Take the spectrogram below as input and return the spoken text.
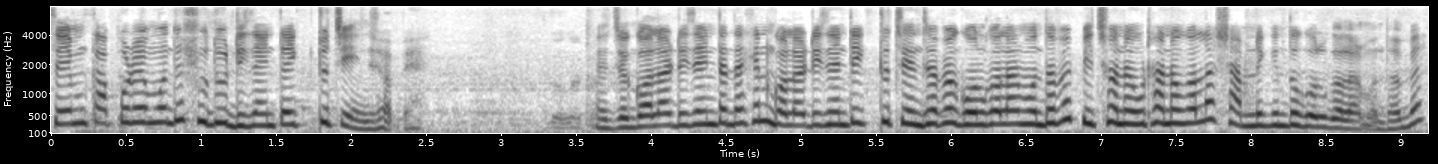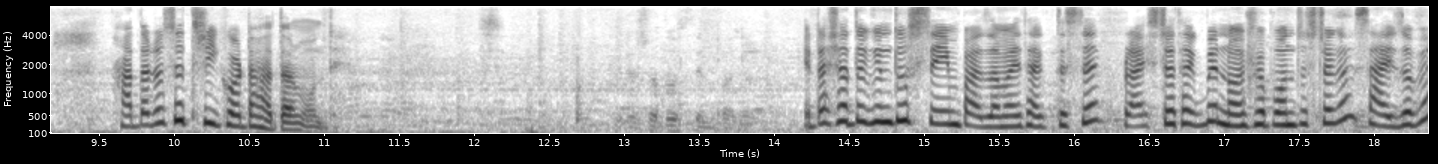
সেম কাপড়ের মধ্যে শুধু ডিজাইনটা একটু চেঞ্জ হবে। এই যে গলার ডিজাইনটা দেখেন গলার ডিজাইনটা একটু চেঞ্জ হবে গোল গলার মধ্যে হবে পিছনে উঠানো গলা সামনে কিন্তু গোল গলার মধ্যে হবে। হাতাটা হচ্ছে থ্রি কটা হাতার মধ্যে। এটার সাথে কিন্তু সেম পাজামাই থাকতেছে। প্রাইসটা থাকবে নয়শো পঞ্চাশ টাকা সাইজ হবে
